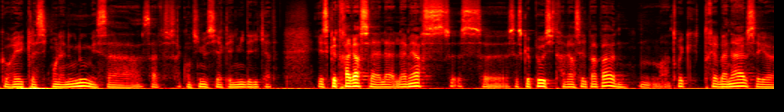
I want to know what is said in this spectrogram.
qu'aurait classiquement la nounou, mais ça, ça, ça, continue aussi avec les nuits délicates. Et ce que traverse la, la, la mère, c'est ce que peut aussi traverser le papa. Un truc très banal, c'est euh,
